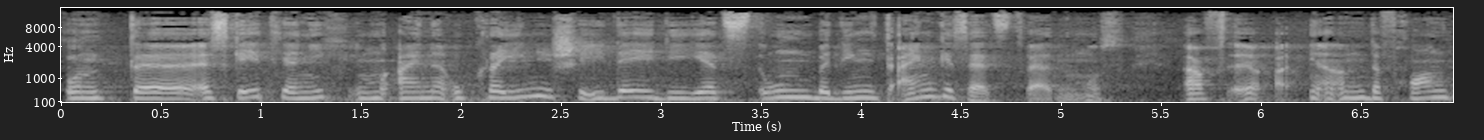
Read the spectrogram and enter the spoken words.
Und äh, es geht ja nicht um eine ukrainische Idee, die jetzt unbedingt eingesetzt werden muss auf, äh, an der Front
